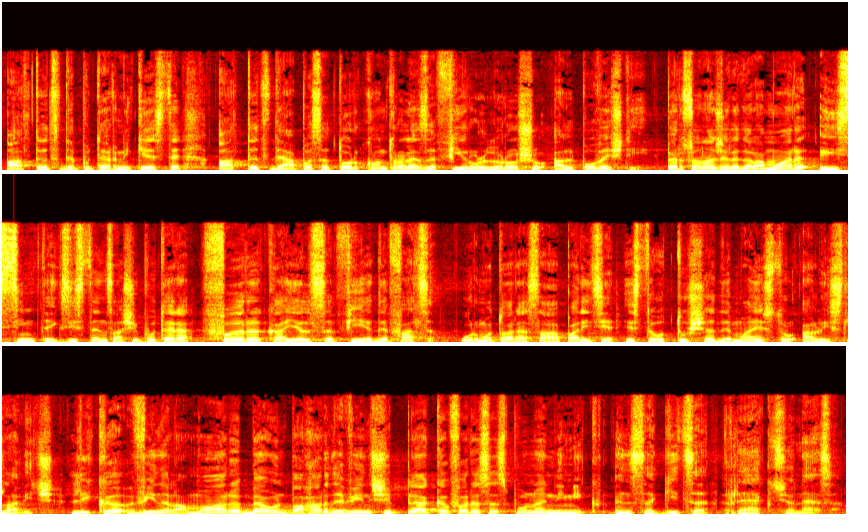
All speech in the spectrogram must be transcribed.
Atât de puternic este, atât de apăsător controlează firul roșu al poveștii. Personajele de la moară îi simt existența și puterea fără ca el să fie de față. Următoarea sa apariție este o tușă de maestru al lui Slavici. Lică vine la moară, bea un pahar de vin și pleacă fără să spună nimic. Însă Ghiță reacționează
